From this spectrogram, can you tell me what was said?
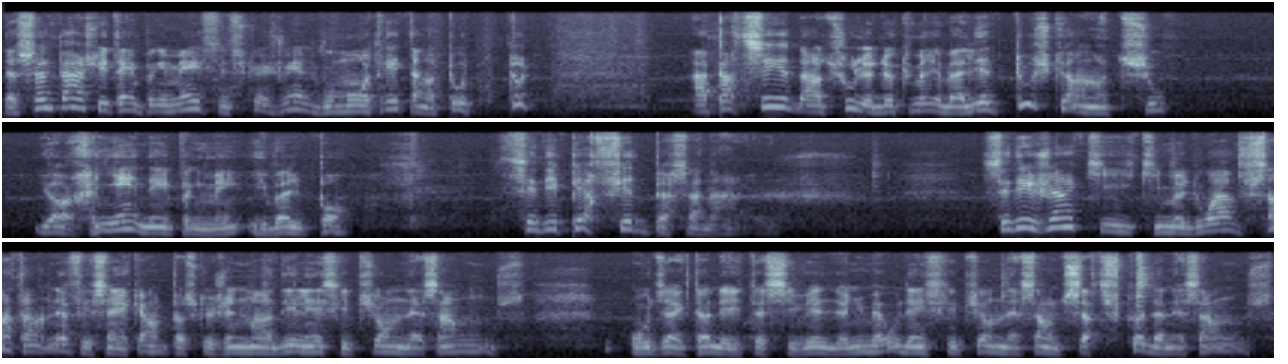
La seule page qui est imprimée, c'est ce que je viens de vous montrer tantôt. Tout, à partir d'en dessous, le document est valide. Tout ce qu'il y a en dessous, il n'y a rien d'imprimé. Ils ne veulent pas. C'est des perfides personnages. C'est des gens qui, me doivent 139 et 50 parce que j'ai demandé l'inscription de naissance au directeur de l'État civil, le numéro d'inscription de naissance, du certificat de naissance,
